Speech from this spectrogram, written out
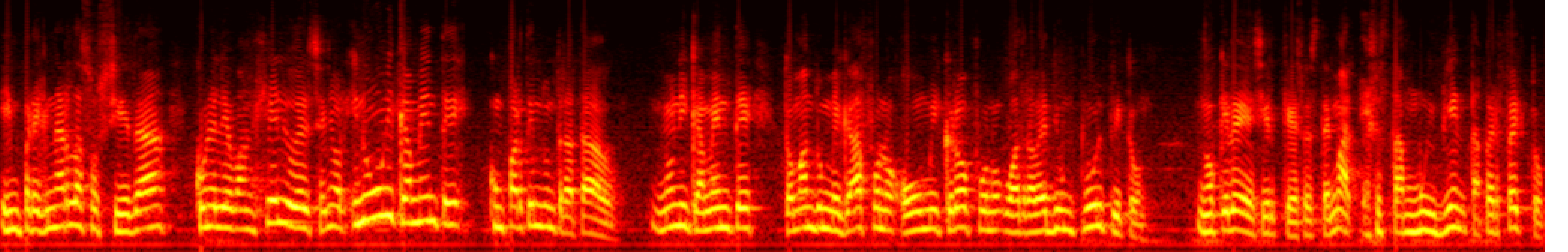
impregnar la sociedad con el Evangelio del Señor. Y no únicamente compartiendo un tratado, no únicamente tomando un megáfono o un micrófono o a través de un púlpito. No quiere decir que eso esté mal, eso está muy bien, está perfecto.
